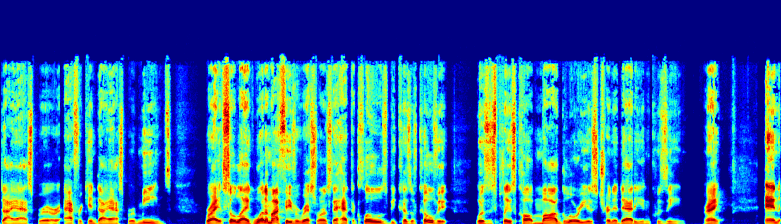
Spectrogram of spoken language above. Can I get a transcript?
diaspora or African diaspora means. Right. So, like, one of my favorite restaurants that had to close because of COVID was this place called Ma Gloria's Trinidadian Cuisine. Right. And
